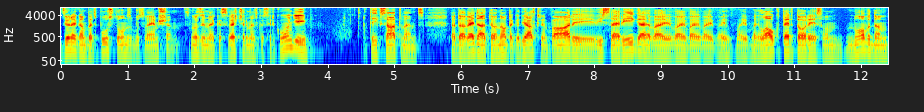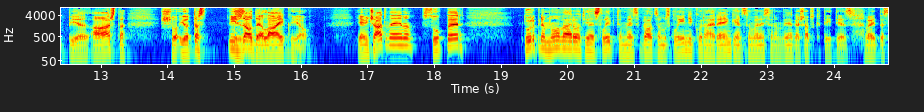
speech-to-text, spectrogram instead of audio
Dzīvniekam pēc pusstundas būs vēmšana. Tas nozīmē, ka svešķermenis, kas ir kuņģī, tiks atvemts. Tādā veidā tev nav jāskrien pāri visai Rīgai vai, vai, vai, vai, vai, vai, vai lauku teritorijai, savam novadam pie ārsta. Šo, jo tas Viņš zaudē laiku jau. Ja viņš atvēma, super. Turpinam novērot, ja ir slikti, mēs braucam uz klīniku, kurā ir rentgens, un mēs varam vienkārši apskatīties, vai tas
